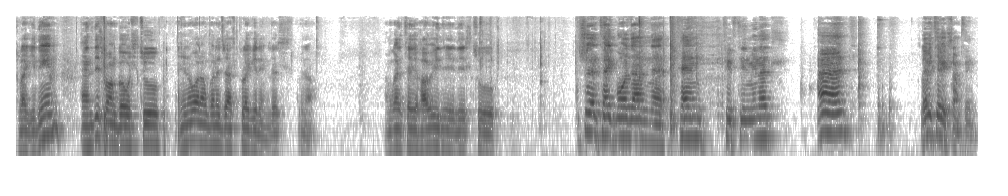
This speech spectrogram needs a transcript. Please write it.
Plug it in and this one goes to and you know what? I'm gonna just plug it in. Let's you know I'm gonna tell you how easy it is to it shouldn't take more than uh, 10, 15 minutes. And let me tell you something.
